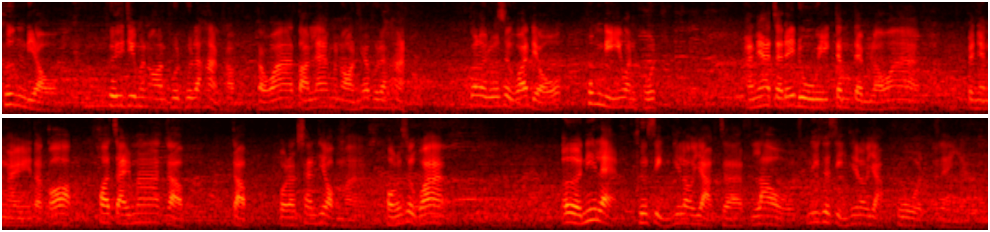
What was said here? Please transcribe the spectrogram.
ครึ่งเดียว คือจริงๆมันออนพุธพฤหัสครับ แต่ว่าตอนแรกมันออนแค่พฤหัส ก็เลยรู้สึกว่าเดี๋ยวพรุ่งนี้วันพุธอันเนี้ยจะได้ดูวีคเต็มๆแล้วว่าเป็นยังไง แต่ก็พอใจมากกับกับโปรดักชันที่ออกมา ผมรู้สึกว่า เออ นี่แหละ คือสิ่งที่เราอยากจะเล่า นี่คือสิ่งที่เราอยากพูดอะไรอย่างเงี้ยครับ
